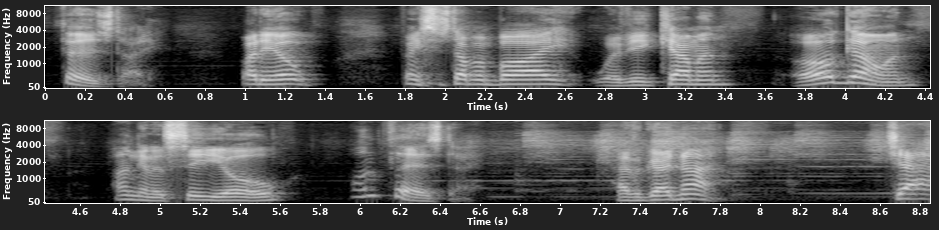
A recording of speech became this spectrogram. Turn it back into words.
Thursday. Radio. Thanks for stopping by. Whether you're coming or going, I'm going to see you all on Thursday. Have a great night. Ciao.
